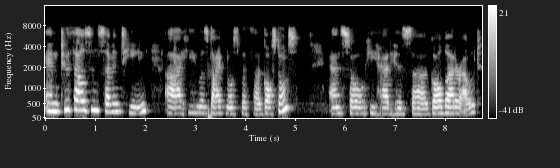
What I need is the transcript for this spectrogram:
In 2017, uh, he was diagnosed with uh, gallstones, and so he had his uh, gallbladder out,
